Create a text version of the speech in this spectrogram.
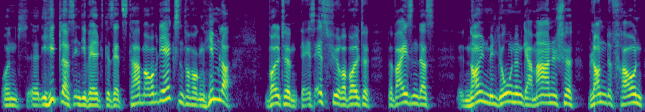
und äh, die Hitlers in die Welt gesetzt haben, auch über die Hexenverfolgung. Himmler wollte, der SS-Führer wollte beweisen, dass neun Millionen germanische blonde Frauen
